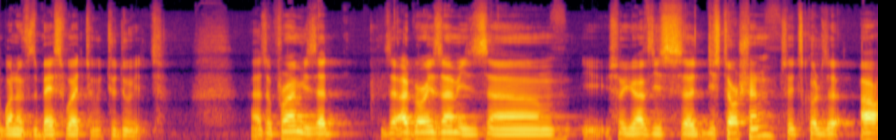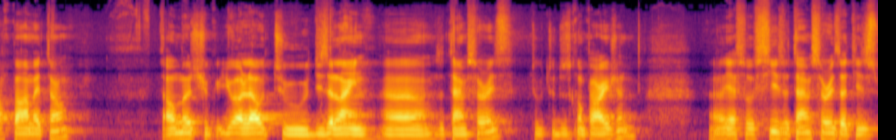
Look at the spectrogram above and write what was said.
one of the best way to, to do it. Uh, the problem is that the algorithm is, um, so you have this uh, distortion, so it's called the R parameter, how much you, you're allowed to disalign uh, the time series to, to do the comparison. Uh, yeah, so C is the time series that is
